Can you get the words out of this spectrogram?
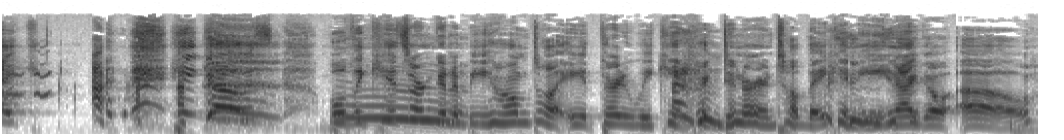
like, he goes, well, the kids aren't going to be home till eight thirty. We can't cook dinner until they can eat. And I go, oh.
